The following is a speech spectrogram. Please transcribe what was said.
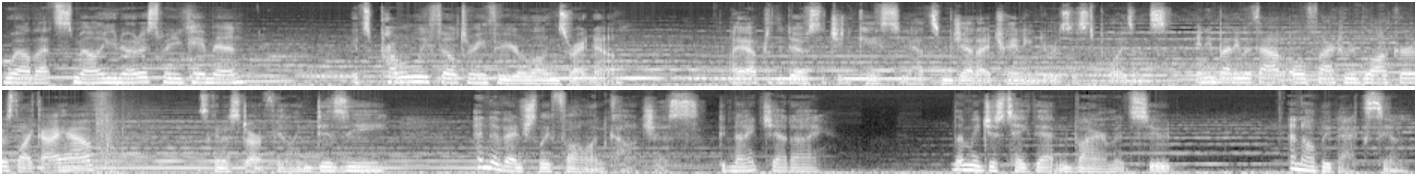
Well, that smell you noticed when you came in? It's probably filtering through your lungs right now. I upped the dosage in case you had some Jedi training to resist poisons. Anybody without olfactory blockers, like I have, is gonna start feeling dizzy and eventually fall unconscious. Good night, Jedi. Let me just take that environment suit, and I'll be back soon.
